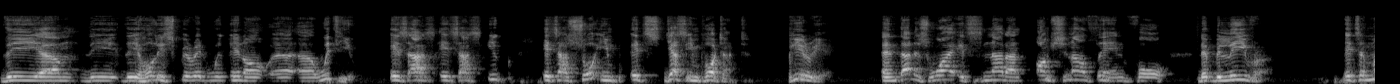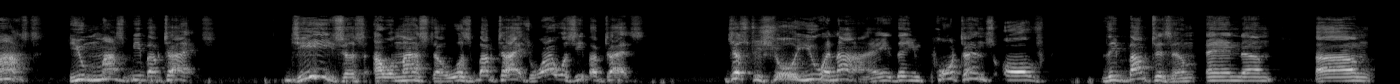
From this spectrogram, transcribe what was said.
the um, the the Holy Spirit with you know uh, uh, with you. It's as it's as it's as so it's just important. Period. And that is why it's not an optional thing for the believer. It's a must. You must be baptized. Jesus, our master, was baptized. Why was he baptized? Just to show you and I the importance of the baptism and um, um,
